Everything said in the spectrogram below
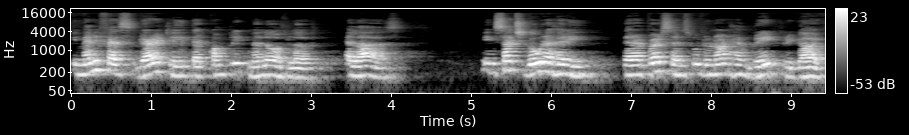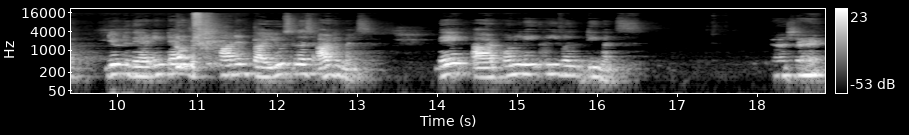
He manifests directly that complete mellow of love. Alas, in such Gaura Hari, there are persons who do not have great regard due to their intelligence hardened by useless arguments. They are only evil demons. And say,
